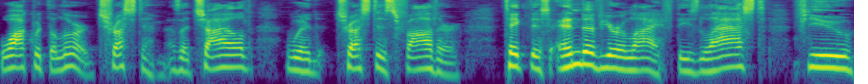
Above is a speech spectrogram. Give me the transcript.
Walk with the lord trust him. As a child would trust his father. Take this end of your life these last few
